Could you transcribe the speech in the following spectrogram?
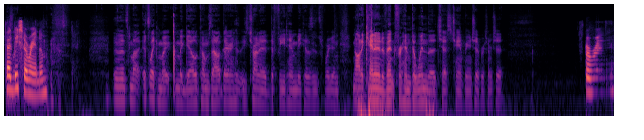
That'd be so random. And it's my, it's like Mi- Miguel comes out there. and He's trying to defeat him because it's fucking not a canon event for him to win the chess championship or some shit. For real.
